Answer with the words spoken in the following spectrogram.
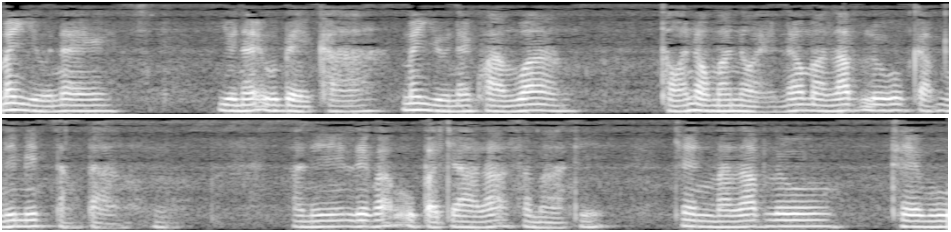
ไม่อยู่ในอยู่ในอุเบกขา ไม่อยู่ในความว่าง ถอนออกมาหน่อย แล้วมารับรู้กับนิมิตต่างๆ อันนี้เรียกว่าอุปจารสมาธิ เช่นมารับรู้เทวู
